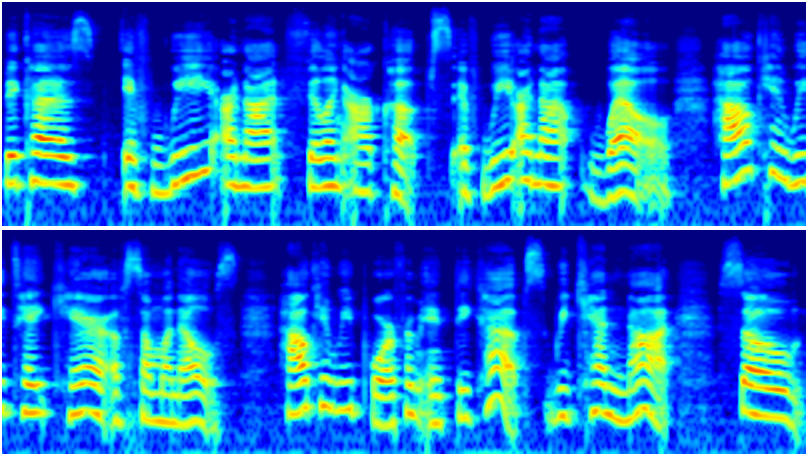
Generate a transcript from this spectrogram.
because if we are not filling our cups, if we are not well, how can we take care of someone else? How can we pour from empty cups? We cannot. So,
